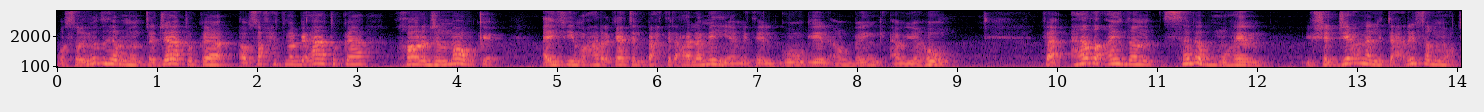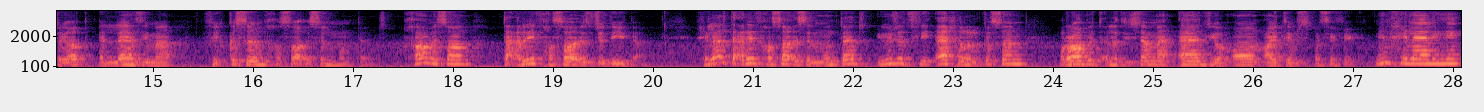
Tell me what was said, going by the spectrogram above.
وسيظهر منتجاتك أو صفحة مبيعاتك خارج الموقع. أي في محركات البحث العالمية مثل جوجل أو بينج أو ياهو. فهذا أيضا سبب مهم يشجعنا لتعريف المعطيات اللازمة في قسم خصائص المنتج. خامسا تعريف خصائص جديدة. خلال تعريف خصائص المنتج يوجد في آخر القسم رابط الذي يسمى Add Your Own Item Specific. من خلاله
